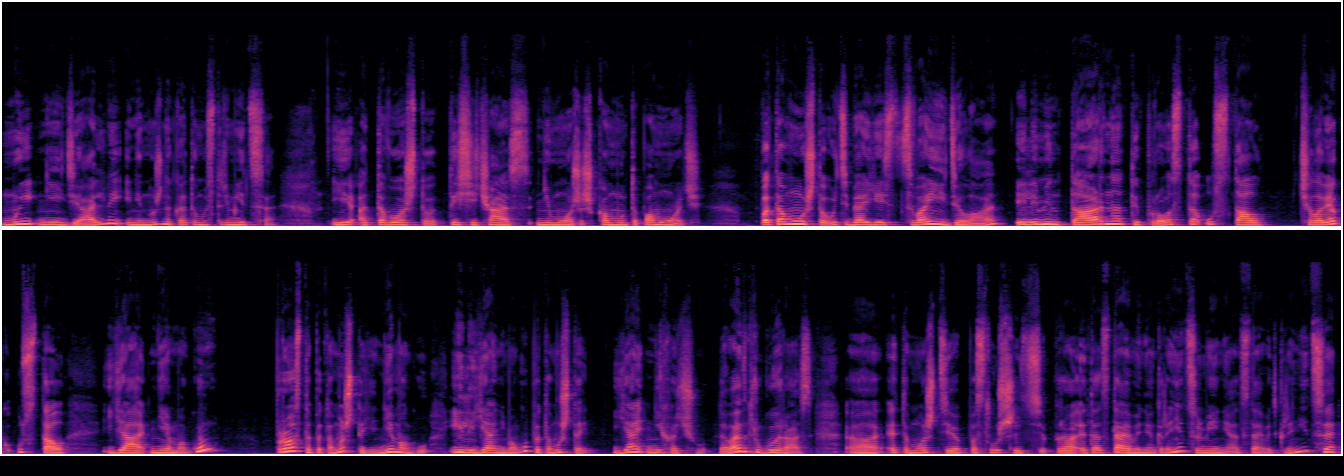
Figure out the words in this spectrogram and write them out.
мы не идеальны и не нужно к этому стремиться. И от того, что ты сейчас не можешь кому-то помочь, потому что у тебя есть свои дела, элементарно ты просто устал. Человек устал. Я не могу, Просто потому, что я не могу. Или я не могу, потому что я не хочу. Давай в другой раз. А, это можете послушать про это отстаивание границ, умение отстаивать границы.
